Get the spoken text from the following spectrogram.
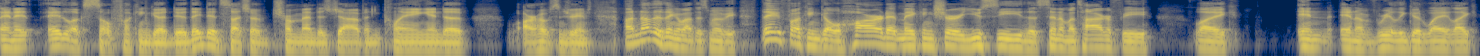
And it, it looks so fucking good, dude. They did such a tremendous job in playing into our hopes and dreams. Another thing about this movie, they fucking go hard at making sure you see the cinematography like in in a really good way. Like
